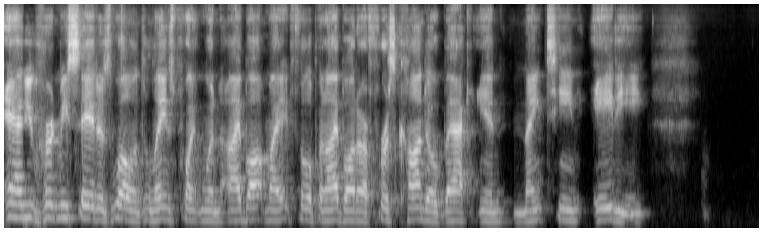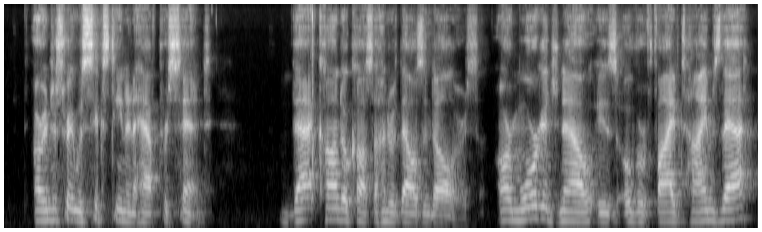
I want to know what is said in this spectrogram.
And you've heard me say it as well. And to Lane's point, when I bought my Philip and I bought our first condo back in 1980, our interest rate was 16 and a half percent. That condo cost $100,000. Our mortgage now is over five times that,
